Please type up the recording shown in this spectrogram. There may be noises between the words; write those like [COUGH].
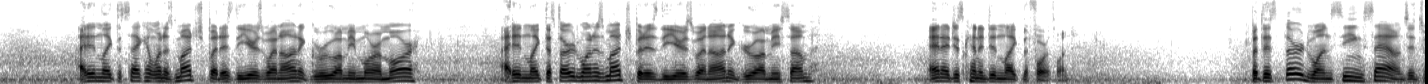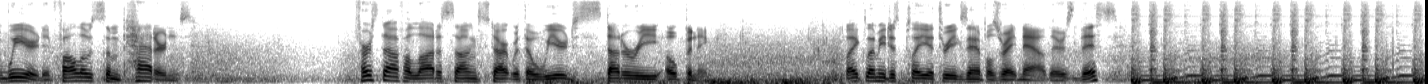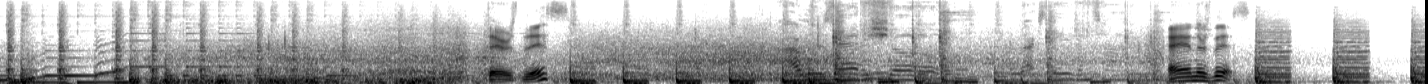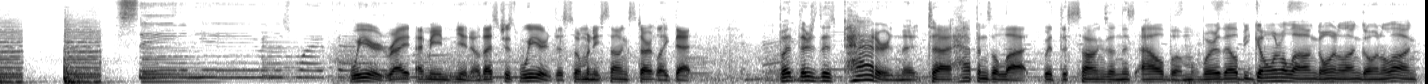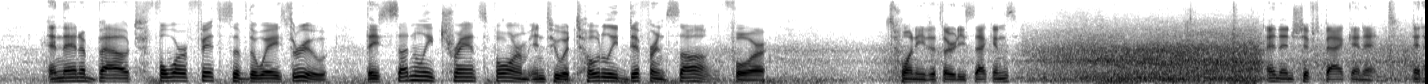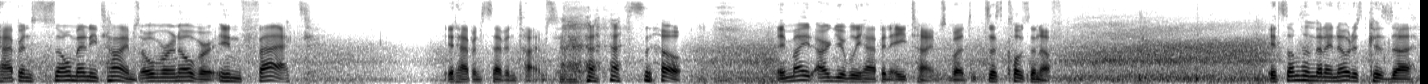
I didn't like the second one as much, but as the years went on, it grew on me more and more. I didn't like the third one as much, but as the years went on, it grew on me some. And I just kind of didn't like the fourth one. But this third one, Seeing Sounds, it's weird. It follows some patterns. First off, a lot of songs start with a weird stuttery opening. Like, let me just play you three examples right now. There's this. There's this. And there's this. Weird, right? I mean, you know, that's just weird that so many songs start like that. But there's this pattern that uh, happens a lot with the songs on this album where they'll be going along, going along, going along, and then about four fifths of the way through, they suddenly transform into a totally different song for 20 to 30 seconds and then shift back and end. It happens so many times over and over. In fact, it happened seven times. [LAUGHS] so it might arguably happen eight times, but it's just close enough. It's something that I noticed because uh,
